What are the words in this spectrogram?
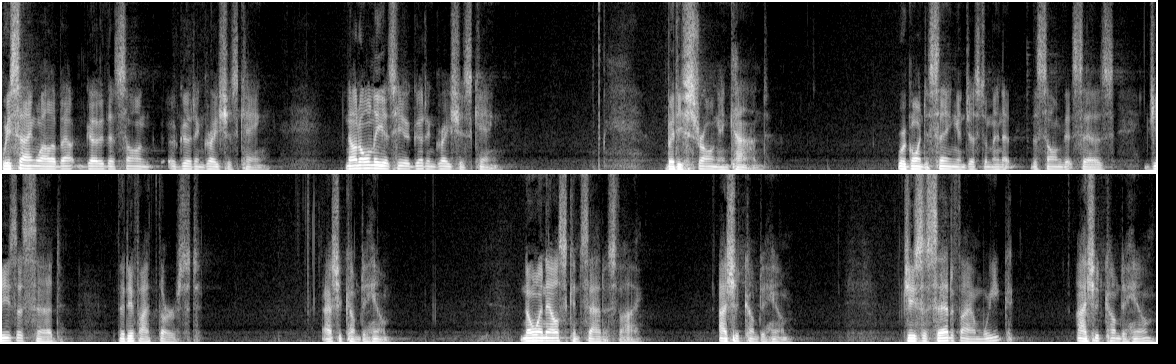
We sang a while ago the song, A Good and Gracious King. Not only is he a good and gracious king, but he's strong and kind. We're going to sing in just a minute the song that says, Jesus said that if I thirst, I should come to him. No one else can satisfy. I should come to him. Jesus said, If I am weak, I should come to him.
